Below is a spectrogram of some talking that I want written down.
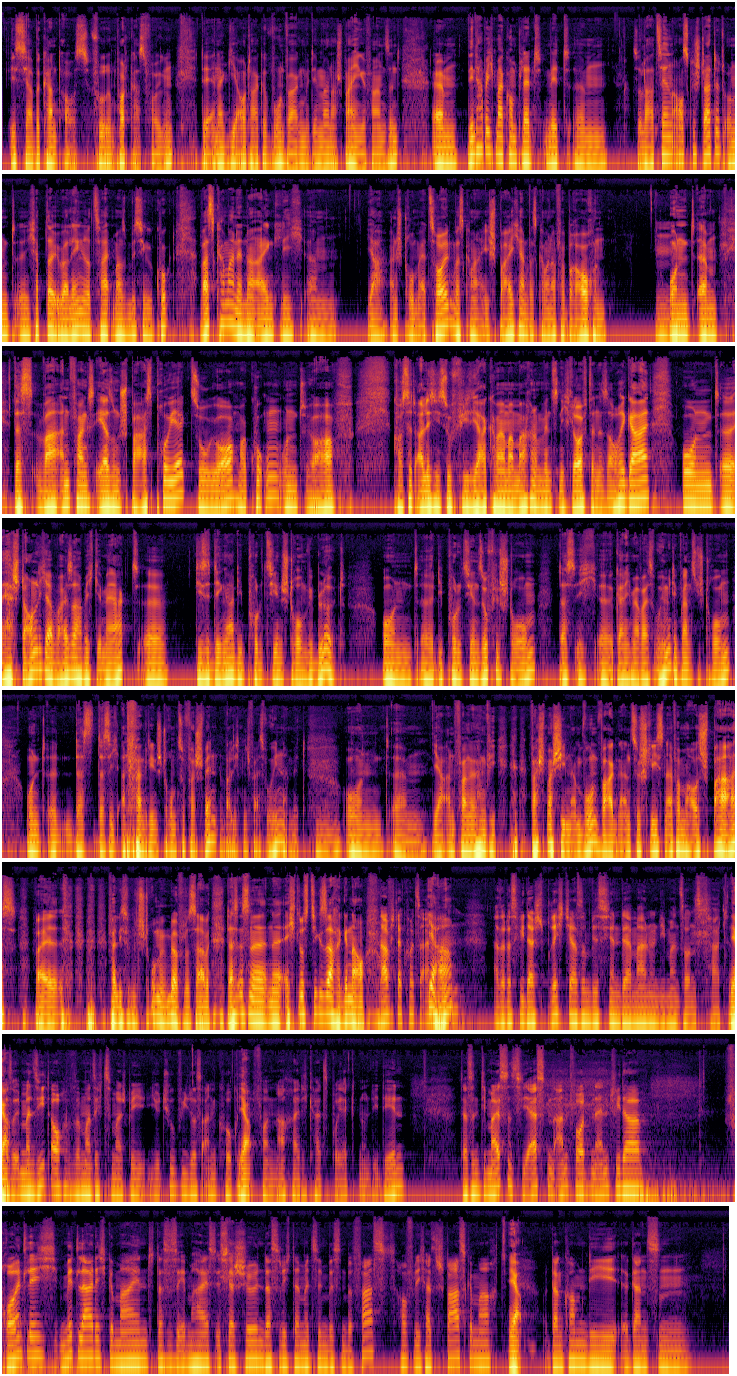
ist ja bekannt aus früheren Podcast-Folgen, der energieautarke Wohnwagen, mit dem wir nach Spanien gefahren sind. Ähm, den habe ich mal komplett mit ähm, Solarzellen ausgestattet und äh, ich habe da über längere Zeit mal so ein bisschen geguckt, was kann man denn da eigentlich ähm, ja, an Strom erzeugen, was kann man eigentlich speichern, was kann man da verbrauchen. Hm. Und ähm, das war anfangs eher so ein Spaßprojekt, so ja, mal gucken und ja, kostet alles nicht so viel, ja, kann man mal machen und wenn es nicht läuft, dann ist auch egal. Und äh, erstaunlicherweise habe ich gemerkt, äh, diese Dinger, die produzieren Strom wie blöd. Und äh, die produzieren so viel Strom, dass ich äh, gar nicht mehr weiß, wohin mit dem ganzen Strom und äh, dass, dass ich anfange, den Strom zu verschwenden, weil ich nicht weiß, wohin damit. Hm. Und ähm, ja, anfange irgendwie Waschmaschinen am Wohnwagen anzuschließen, einfach mal aus Spaß, weil, weil ich so viel Strom im Überfluss habe. Das ist eine, eine echt lustige Sache, genau. Darf ich da kurz Ja. Also das widerspricht ja so ein bisschen der Meinung, die man sonst hat. Ja. Also man sieht auch, wenn man sich zum Beispiel YouTube-Videos anguckt Ja. von Nachhaltigkeitsprojekten und Ideen, da sind die meistens die ersten Antworten entweder freundlich, mitleidig gemeint, dass es eben heißt, ist ja schön, dass du dich damit so ein bisschen befasst, hoffentlich hat es Spaß gemacht. Ja, Und dann kommen die ganzen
